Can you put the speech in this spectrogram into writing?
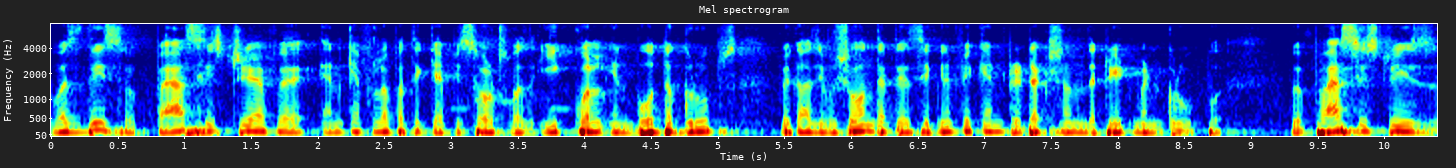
Was this past history of uh, encephalopathic episodes was equal in both the groups? Because you've shown that a significant reduction in the treatment group. The past history is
